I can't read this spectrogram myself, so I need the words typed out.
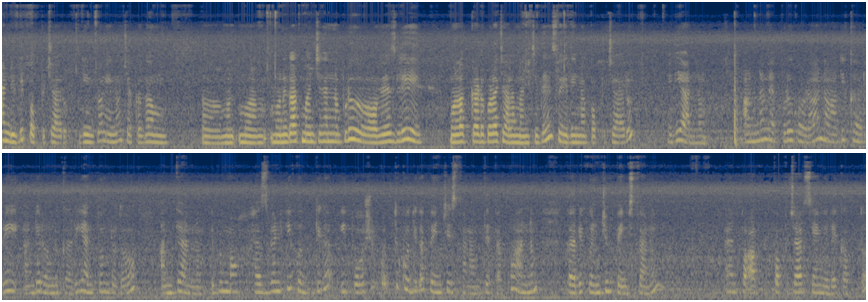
అండ్ ఇది పప్పుచారు దీంట్లో నేను చక్కగా మునగాకు మంచిది అన్నప్పుడు ఆబ్వియస్లీ ములక్కాడ కూడా చాలా మంచిదే. సో ఇది నా పప్పుచారు ఇది అన్నం. అన్నం ఎప్పుడు కూడా నాది కర్రీ అంటే రెండు కర్రీ ఎంత ఉంటుందో అంతే అన్నం. ఇప్పుడు మా హస్బెండ్కి కొద్దిగా ఈ పోషన్ కొద్ది కొద్దిగా పెంచిస్తాను అంతే తప్ప. అన్నం కర్రీ కొంచెం పెంచుతాను. అండ్ పప్పుచారు సేమ్ ఇదే కప్తో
